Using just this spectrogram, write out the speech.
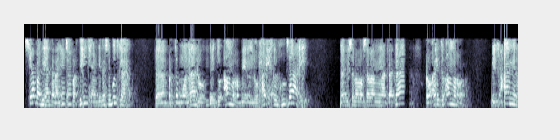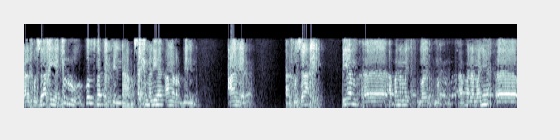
Siapa di antaranya seperti yang kita sebutkan dalam pertemuan lalu yaitu Amr bin Luhai al-Khuzai. Nabi wasallam mengatakan, "Ra'aitu Amr bin Amir al-Khuzai yajurru qutbatan fil nar." Saya melihat Amr bin Amir al-Khuzai dia uh, apa namanya apa namanya uh,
